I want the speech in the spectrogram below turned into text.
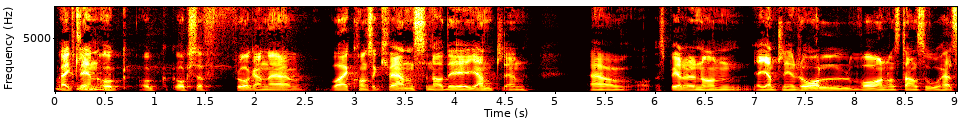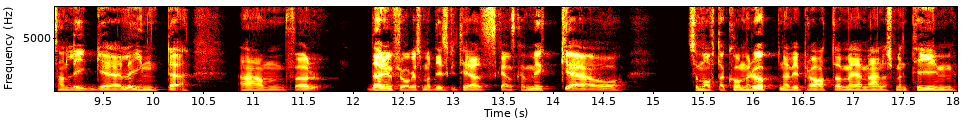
Verkligen, och, och också frågan är vad är konsekvensen av det egentligen? Uh, spelar det någon egentligen roll var någonstans ohälsan ligger eller inte? Um, för det är en fråga som har diskuterats ganska mycket och som ofta kommer upp när vi pratar med management-team.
